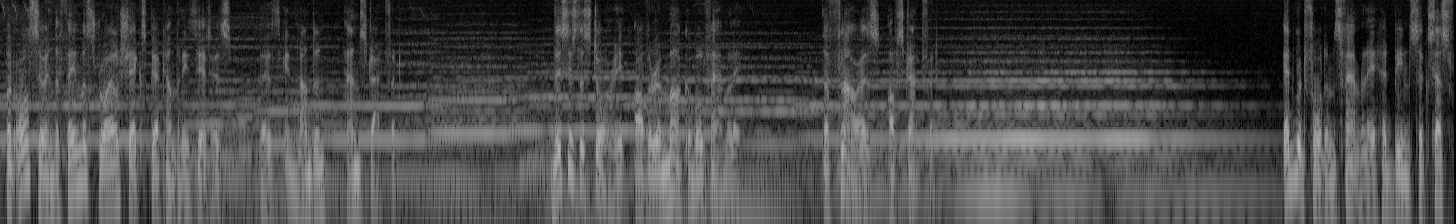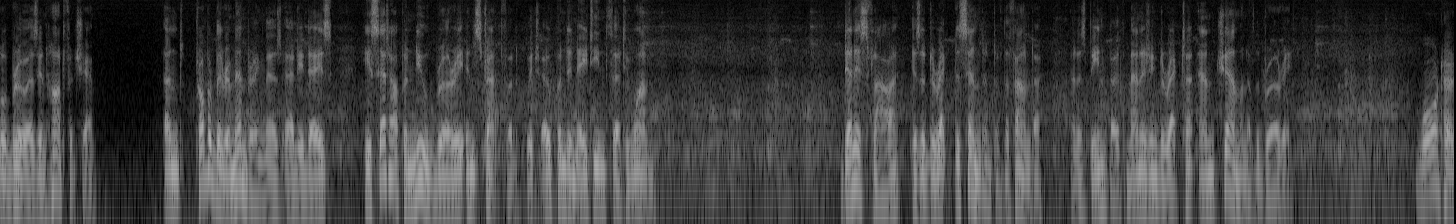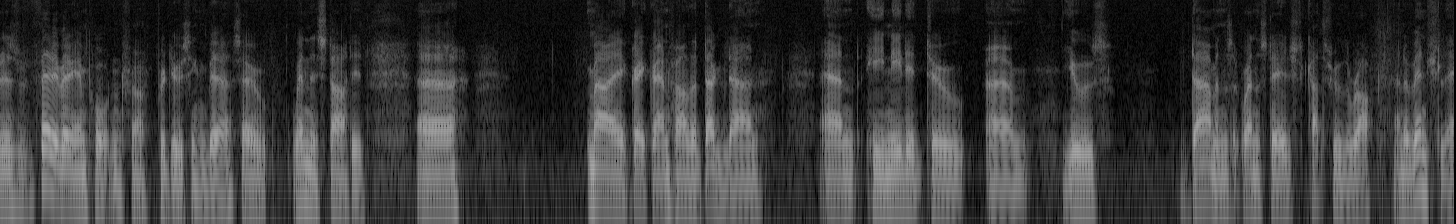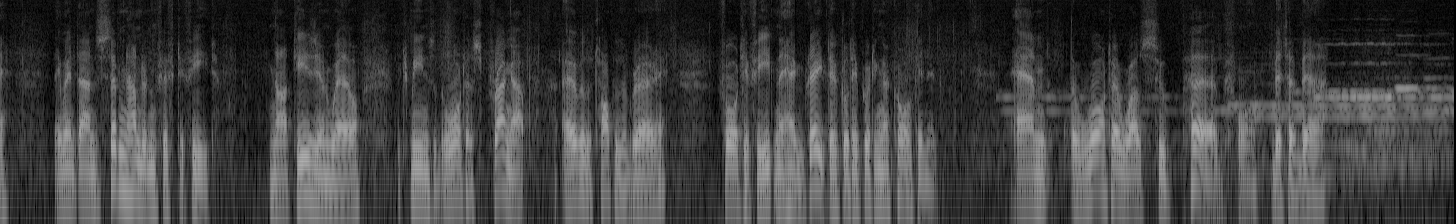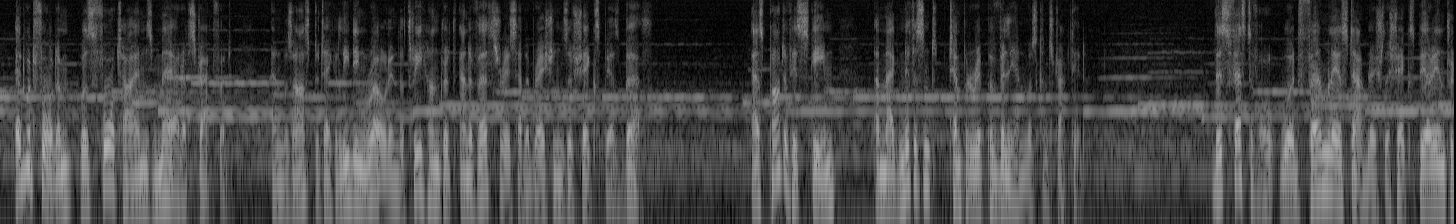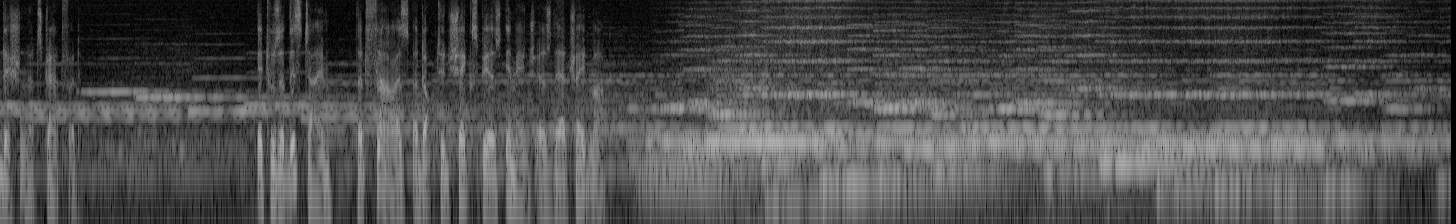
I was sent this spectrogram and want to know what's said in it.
but also in the famous Royal Shakespeare Company theatres, both in London and Stratford. This is the story of a remarkable family, the Flowers of Stratford. Edward Fordham's family had been successful brewers in Hertfordshire, and probably remembering those early days, he set up a new brewery in Stratford, which opened in 1831. Dennis Flower is a direct descendant of the founder and has been both managing director and chairman of the brewery. Water is very, very important for producing beer. So when this started, uh, my great-grandfather dug down and he needed to um, use diamonds at one stage to cut through the rock and eventually they went down to 750 feet an artesian well, which means that the water sprung up over the top of the brewery, 40 feet, and they had great difficulty putting a cork in it. And the water was superb for bitter beer. Edward Fordham was four times mayor of Stratford and was asked to take a leading role in the 300th anniversary celebrations of Shakespeare's birth. As part of his scheme, a magnificent temporary pavilion was constructed. This festival would firmly establish the Shakespearean tradition at Stratford. It was at this time that Flowers adopted Shakespeare's image as their trademark.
